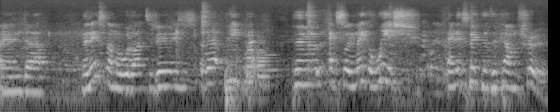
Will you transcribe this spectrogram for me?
And uh, the next number we'd like to do is about people who actually make a wish and expect it to come true.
